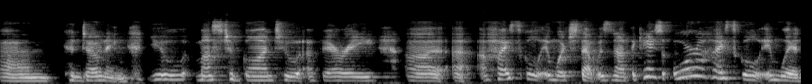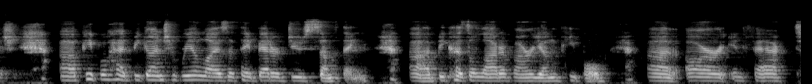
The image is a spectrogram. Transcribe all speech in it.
um, condoning. You must have gone to a very uh, a high school in which that was not the case, or a high school in which uh, people had begun to realize that they better do something uh, because a lot of our young people uh, are, in fact,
